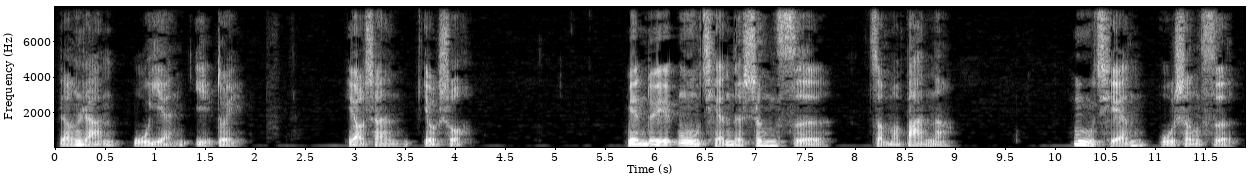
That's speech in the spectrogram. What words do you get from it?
仍然无言以对。药山又说：“面对目前的生死怎么办呢？”目前无生死。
